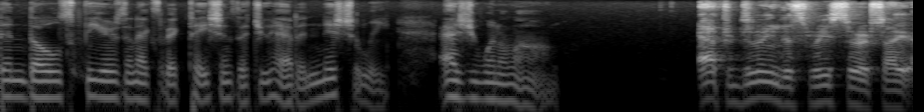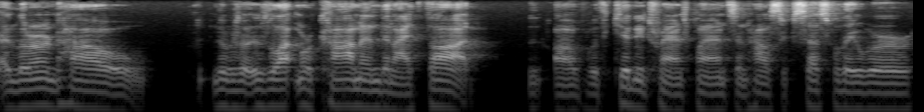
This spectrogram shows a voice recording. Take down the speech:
than those fears and expectations that you had initially as you went along? After doing this research, I, I learned how there was, it was a lot more common than I thought uh, with kidney transplants and how successful they were.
